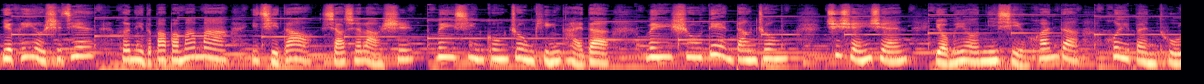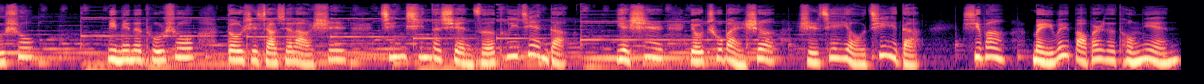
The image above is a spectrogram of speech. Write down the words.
也可以有时间和你的爸爸妈妈一起到小雪老师微信公众平台的微书店当中去选一选有没有你喜欢的绘本图书，里面的图书都是小雪老师精心的选择推荐的，也是由出版社直接邮寄的。希望每一位宝贝儿的童年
